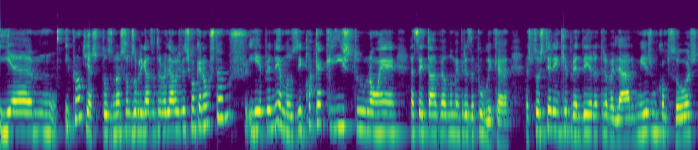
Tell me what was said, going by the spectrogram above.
e, um, e pronto, e acho que todos nós somos obrigados a trabalhar às vezes com quem não gostamos e aprendemos. E porquê é que isto não é aceitável numa empresa pública? As pessoas terem que aprender a trabalhar mesmo com pessoas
